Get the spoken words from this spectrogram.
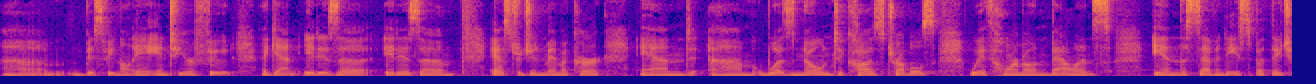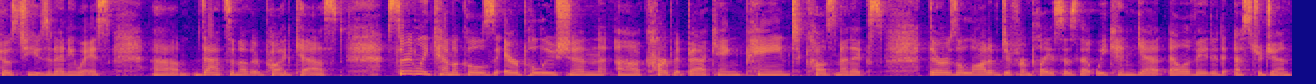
um, bisphenol A into your food. Again, it is a it is a estrogen mimicker and um, was known to cause troubles with hormone balance in the 70s, but they chose to use it anyways. Um, that's another podcast. Certainly, chemicals, air pollution, uh, carpet backing, paint, cosmetics. There's a lot of different places that we can get elevated estrogen.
